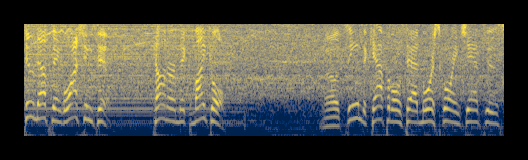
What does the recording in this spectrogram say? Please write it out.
2 0 Washington. Connor McMichael. Well, it seemed the Capitals had more scoring chances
